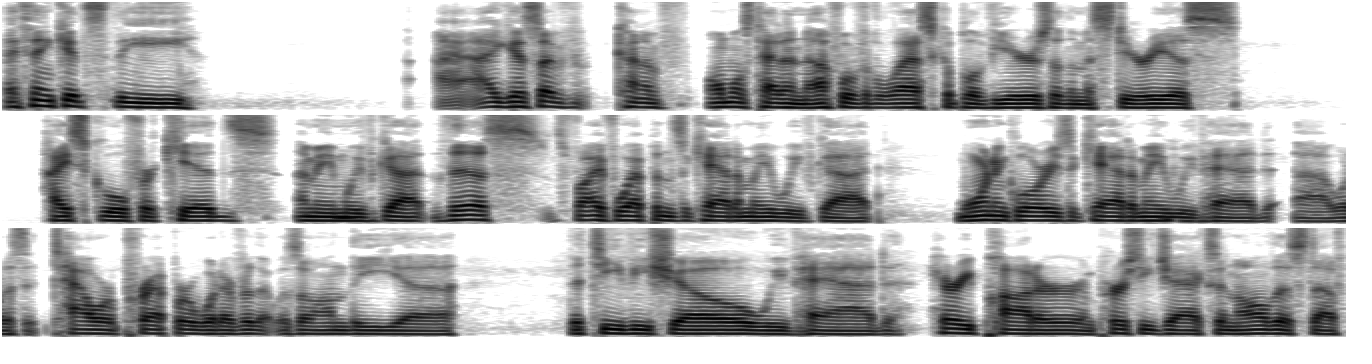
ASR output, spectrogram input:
I think it's the. I guess I've kind of almost had enough over the last couple of years of the mysterious high school for kids. I mean, we've got this Five Weapons Academy. We've got Morning Glories Academy. We've had uh, what is it, Tower Prep or whatever that was on the uh, the TV show. We've had Harry Potter and Percy Jackson, all this stuff.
